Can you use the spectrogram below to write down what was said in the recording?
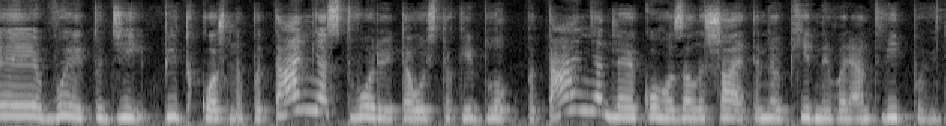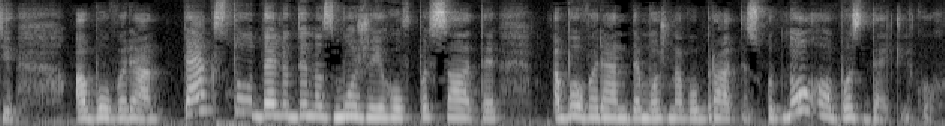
Е, ви тоді під кожне питання створюєте ось такий блок питання, для якого залишаєте необхідний варіант відповіді або варіант тексту, де людина зможе його вписати, або варіант, де можна обрати з одного або з декількох.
